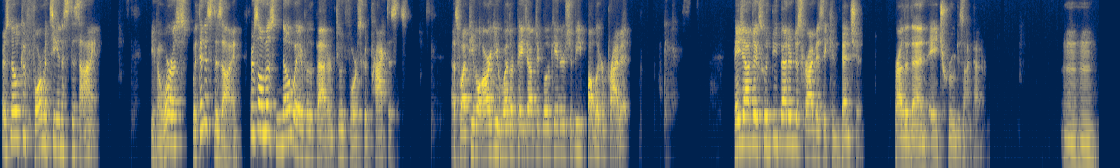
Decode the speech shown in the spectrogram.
There's no conformity in its design. Even worse, within its design, there's almost no way for the pattern to enforce good practices. That's why people argue whether page object locators should be public or private. Page objects would be better described as a convention rather than a true design pattern. Mm -hmm.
